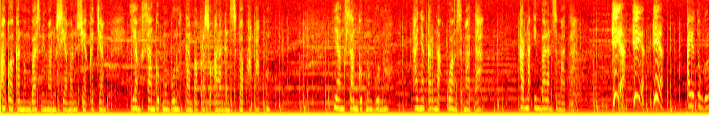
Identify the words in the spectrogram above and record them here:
Aku akan membasmi manusia-manusia kejam yang sanggup membunuh tanpa persoalan dan sebab apa pun. Yang sanggup membunuh hanya karena uang semata, karena imbalan semata. Hia, hia, hia. Ayo tunggu,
